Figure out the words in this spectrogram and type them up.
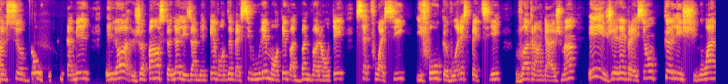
de surdose de fentanyl. Et là, je pense que là, les Américains vont dire, ben, si vous voulez montrer votre bonne volonté, cette fois-ci, il faut que vous respectiez votre engagement. Et j'ai l'impression que les Chinois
